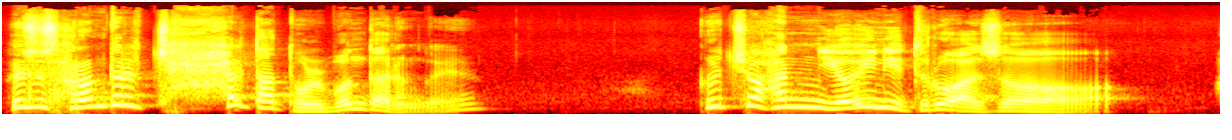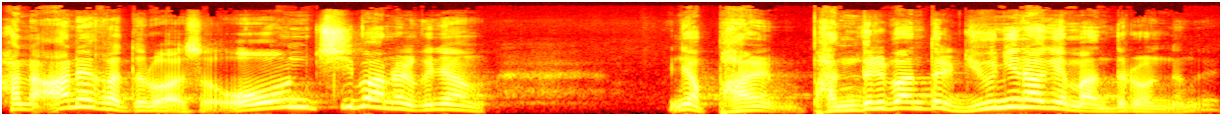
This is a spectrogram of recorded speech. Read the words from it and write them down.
그래서 사람들을 잘 다 돌본다는 거예요. 그렇죠. 한 여인이 들어와서 한 아내가 들어와서 온 집안을 그냥 그냥 반들반들 윤인하게 만들어 놓는 거예요.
